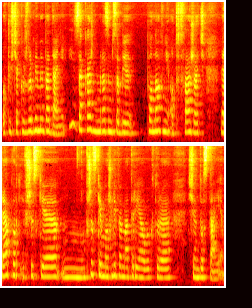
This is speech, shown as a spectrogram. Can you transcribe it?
oczywiście jak już zrobimy badanie i za każdym razem sobie ponownie odtwarzać raport i wszystkie, mm, wszystkie możliwe materiały, które się dostaje.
